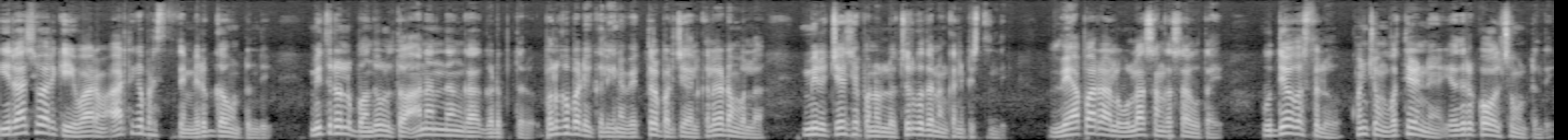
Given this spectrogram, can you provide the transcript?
ఈ రాశి వారికి ఈ వారం ఆర్థిక పరిస్థితి మెరుగ్గా ఉంటుంది. మిత్రులు బంధువులతో ఆనందంగా గడుపుతారు. పలుకుబడి కలిగిన వ్యక్తుల పరిచయాలు కలగడం వల్ల మీరు చేసే పనుల్లో చురుకుదనం కనిపిస్తుంది. వ్యాపారాలు ఉల్లాసంగా సాగుతాయి. ఉద్యోగస్తులు కొంచెం ఒత్తిడిని ఎదుర్కోవాల్సి ఉంటుంది.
